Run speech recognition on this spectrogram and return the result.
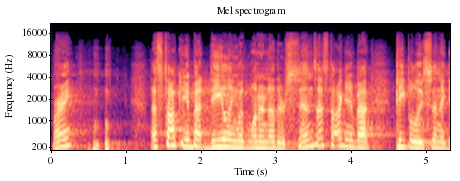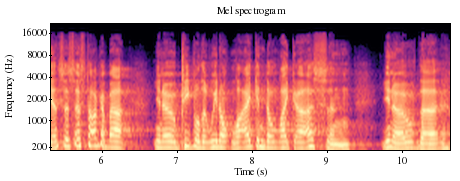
right? That's talking about dealing with one another's sins. That's talking about people who sin against us. That's talking about, you know, people that we don't like and don't like us and, you know, the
